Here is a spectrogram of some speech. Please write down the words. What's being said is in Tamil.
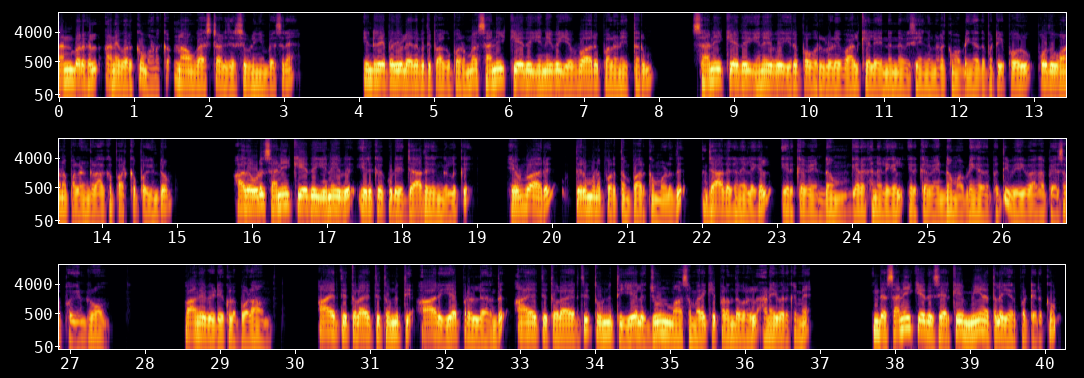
நண்பர்கள் அனைவருக்கும் வணக்கம். நான் உங்கள் அஸ்ட்ராலஜர் சிவலிங்கம் பேசுகிறேன் இன்றைய பதிவில் எதை பற்றி பார்க்க போகிறோம்னா சனி கேது இணைவு எவ்வாறு பலனை தரும்? சனி கேது இணைவு இருப்பவர்களுடைய வாழ்க்கையில் என்னென்ன விஷயங்கள் நடக்கும் அப்படிங்கிறத பற்றி பொது பொதுவான பலன்களாக பார்க்க போகின்றோம். அதோடு சனி கேது இணைவு இருக்கக்கூடிய ஜாதகங்களுக்கு எவ்வாறு திருமண பொருத்தம் பார்க்கும் பொழுது ஜாதக நிலைகள் இருக்க வேண்டும் கிரக நிலைகள் இருக்க வேண்டும் அப்படிங்கிறத பற்றி விரிவாக பேசப் போகின்றோம். வாங்க வீடியோக்குள்ளே போகலாம் ஆயிரத்தி தொள்ளாயிரத்தி தொண்ணூற்றி ஆறு ஏப்ரல்ல இருந்து ஆயிரத்தி தொள்ளாயிரத்தி தொண்ணூற்றி ஏழு ஜூன் மாதம் வரைக்கும் பிறந்தவர்கள் அனைவருக்குமே இந்த சனி கேது சேர்க்கை மீனத்தில் ஏற்பட்டிருக்கும்.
